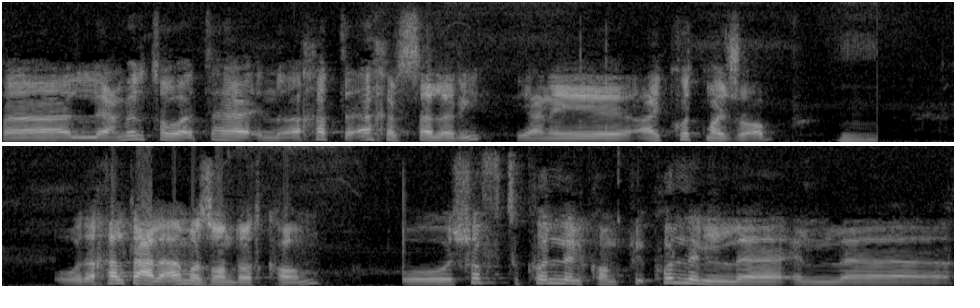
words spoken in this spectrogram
فاللي عملته وقتها إنه اخذت آخر salary يعني I quit my job. ودخلت على امازون dot com وشفت كل الكمبي... كل ال... ال...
